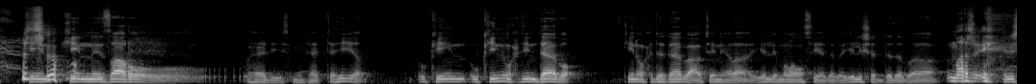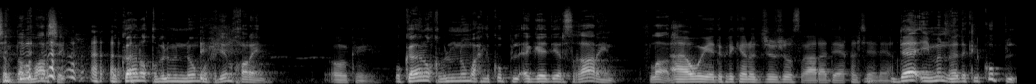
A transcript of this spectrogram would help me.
كاين كاين نزارو هذه سميتها حتى هي. وكاين وكاين وحدين دابا. كاينة وحده دابا عاوتاني راه هي اللي ملونسية دابا هي اللي شادة دابا. مارجي هي اللي شادة المارشي وكانوا قبل منهم وحدين أخرين. أوكي. وكانوا قبل منهم واحد ال couple أكادير صغارين في l'âge آه oui هذوك اللي كانوا جوجو صغار هذه عقلت عليها. دائما هذاك ال couple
